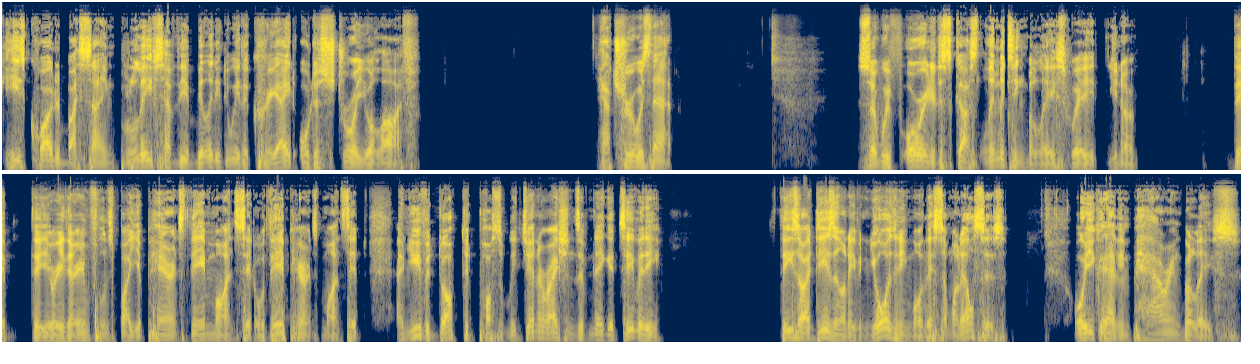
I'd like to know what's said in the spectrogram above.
he's quoted by saying, Beliefs have the ability to either create or destroy your life. How true is that? So we've already discussed limiting beliefs where, you know, they're, they're either influenced by your parents, their mindset, or their parents' mindset, and you've adopted possibly generations of negativity. These ideas are not even yours anymore, they're someone else's. Or you could have empowering beliefs.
